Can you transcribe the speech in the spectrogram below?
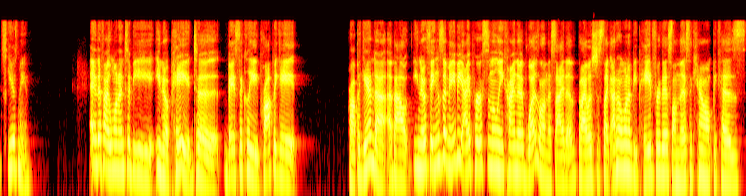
excuse me, and if I wanted to be, you know, paid to basically propagate propaganda about you know things that maybe I personally kind of was on the side of but I was just like I don't want to be paid for this on this account because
